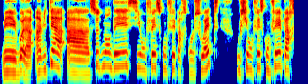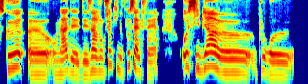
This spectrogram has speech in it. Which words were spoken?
Mais voilà, inviter à, se demander si on fait ce qu'on fait parce qu'on le souhaite ou si on fait ce qu'on fait parce que on a des, injonctions qui nous poussent à le faire, aussi bien euh, pour, euh,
